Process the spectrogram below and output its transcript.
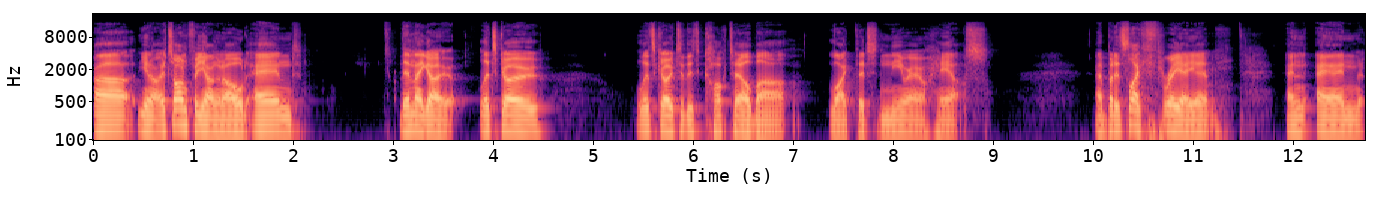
uh, you know, it's on for young and old, and then they go, "Let's go, let's go to this cocktail bar like that's near our house, and, but it's like three a.m. and and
